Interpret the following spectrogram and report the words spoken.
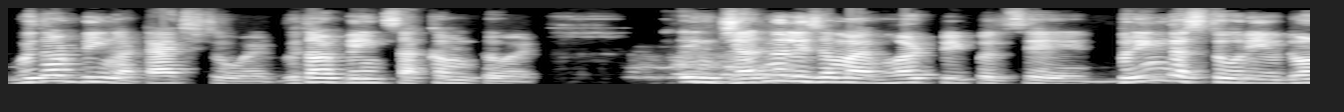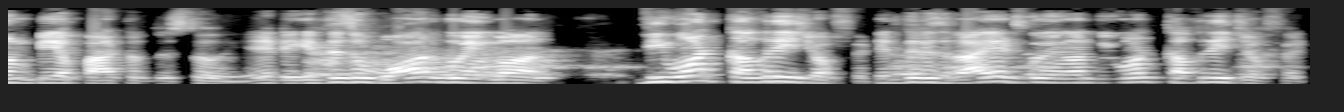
without being attached to it, without being succumbed to it in journalism, I've heard people say, bring a story, you don't be a part of the story. Right? If there's a war going on, we want coverage of it. If there is riots going on, we want coverage of it.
